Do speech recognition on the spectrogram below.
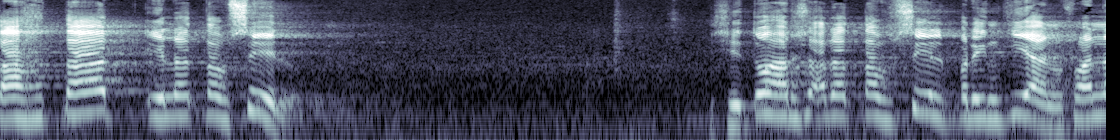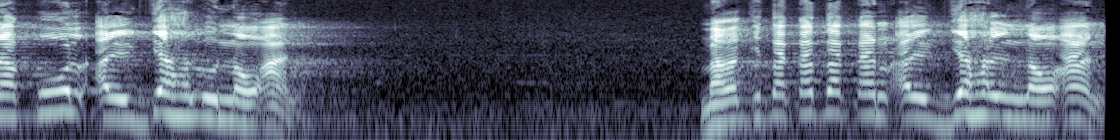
tahtat ila tafsil. Di situ harus ada tafsil perincian. Fanaqul al-jahlu nau'an. Maka kita katakan al-jahl nau'an.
